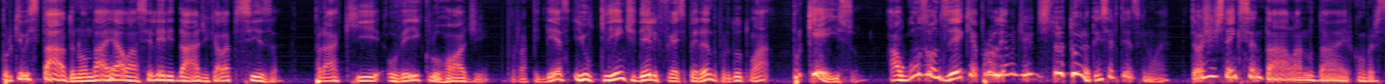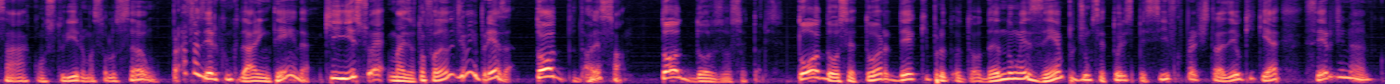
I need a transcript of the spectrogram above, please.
Porque o Estado não dá a ela a celeridade que ela precisa para que o veículo rode por rapidez e o cliente dele que fica esperando o produto lá. Por que isso? Alguns vão dizer que é problema de, de estrutura, eu tenho certeza que não é. Então a gente tem que sentar lá no DAIR, conversar, construir uma solução para fazer com que o DAIR entenda que isso é. Mas eu estou falando de uma empresa. Todo, olha só, todos os setores. Todo o setor de que. Estou dando um exemplo de um setor específico para te trazer o que, que é ser dinâmico.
